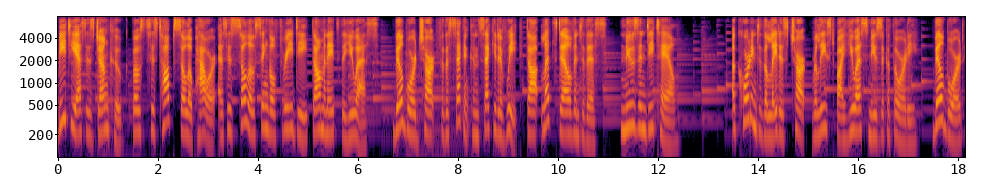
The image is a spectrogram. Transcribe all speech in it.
BTS's Jungkook boasts his top solo power as his solo single 3D dominates the US Billboard chart for the second consecutive week. Let's delve into this news in detail. According to the latest chart released by US Music Authority, Billboard,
